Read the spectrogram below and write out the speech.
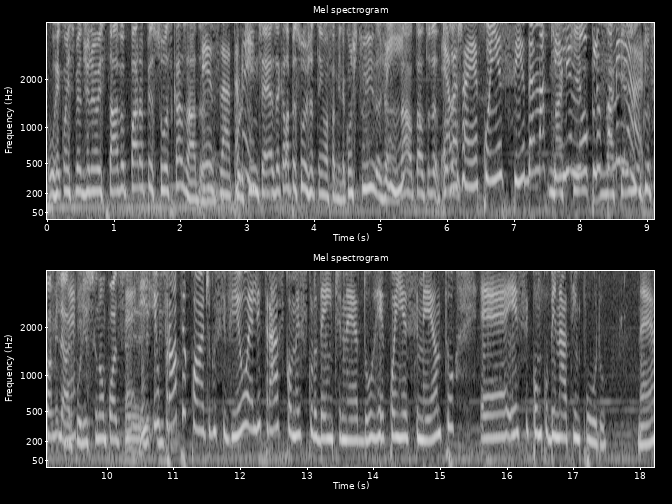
o reconhecimento de união estável para pessoas casadas. Né? Exatamente. Né? Porque em tese aquela pessoa já tem uma família constituída, Sim. já tal, tal, toda, toda, Ela já é conhecida naquele, naquele núcleo familiar. Naquele núcleo familiar, né? por isso que não pode ser. É, e, e, o próprio Código Civil ele traz como excludente, né, do reconhecimento é, esse concubinato impuro. Né?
